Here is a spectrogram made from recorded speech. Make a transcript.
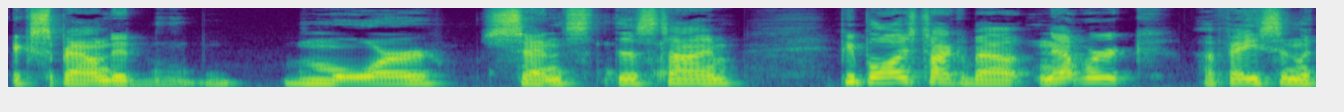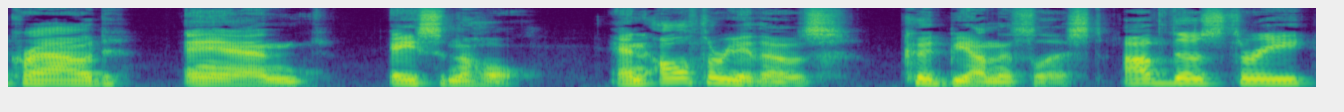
expounded more sense this time. People always talk about network, a face in the crowd, and ace in the hole. And all three of those could be on this list. Of those three,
